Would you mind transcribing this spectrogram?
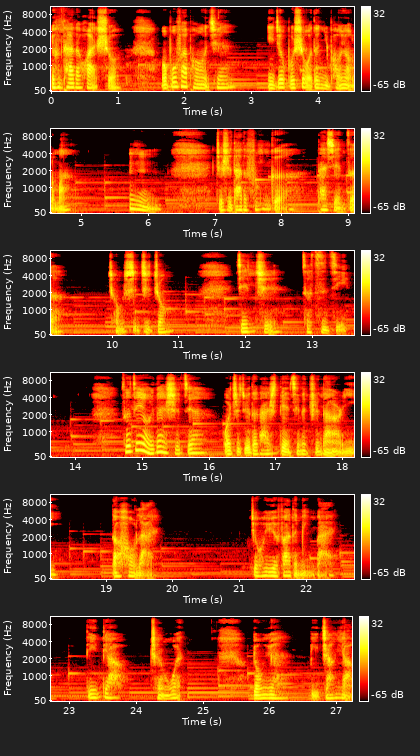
用他的话说：“我不发朋友圈，你就不是我的女朋友了吗？”嗯，这是他的风格。他选择从始至终坚持做自己。曾经有一段时间，我只觉得他是典型的直男而已。到后来，就会越发的明白，低调沉稳，永远比张扬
